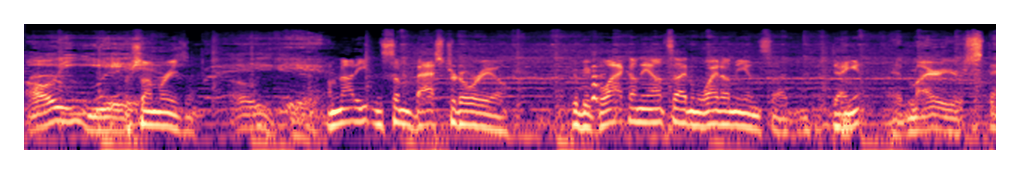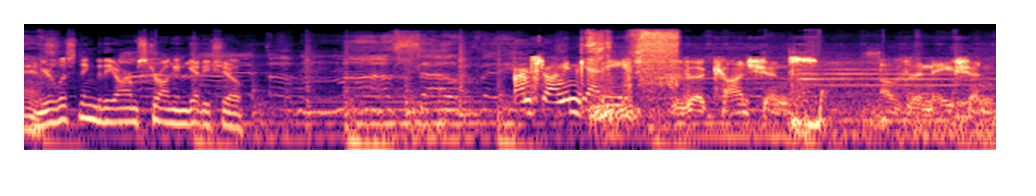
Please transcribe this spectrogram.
Oh yeah. For some reason. Oh yeah. I'm not eating some bastard Oreo. Could be black on the outside and white on the inside. Dang it. I admire your stance. You're listening to the Armstrong and Getty Show. Armstrong and Getty. The conscience of the nation.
